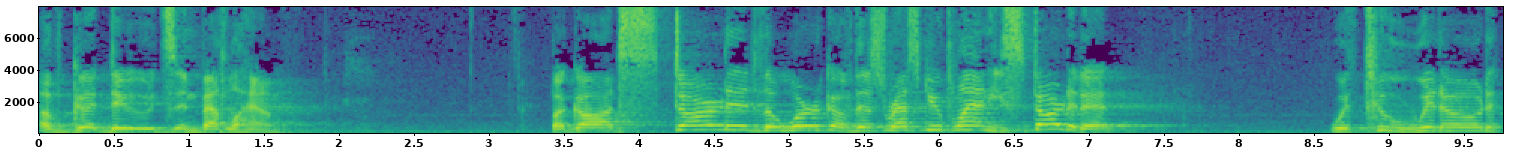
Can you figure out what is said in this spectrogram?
of good dudes in Bethlehem. But God started the work of this rescue plan. He started it with two widowed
